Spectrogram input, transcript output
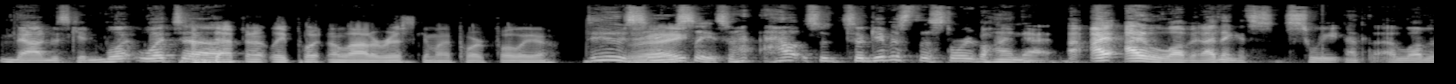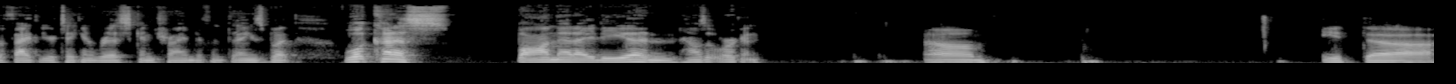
no, I'm just kidding. What what? I'm Uh, definitely putting a lot of risk in my portfolio. dude, right? seriously. So how? So so give us the story behind that. I I love it. I think it's sweet. I, I love the fact that you're taking risk and trying different things. But what kind of spawned that idea, and how's it working? Um, it uh,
